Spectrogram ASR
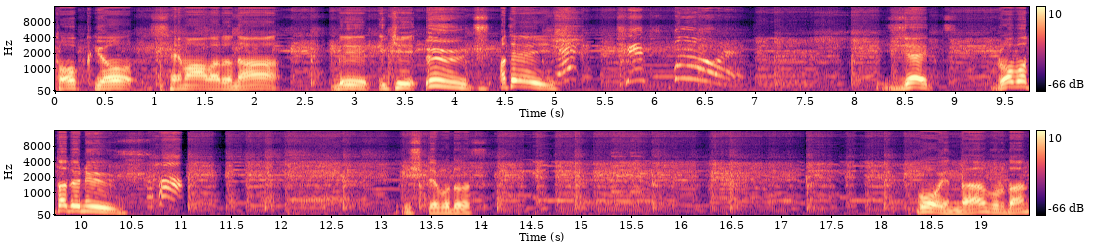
Tokyo semalarına 1 2 3 ateş. Jet robota dönüş. İşte budur. Bu oyunda buradan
